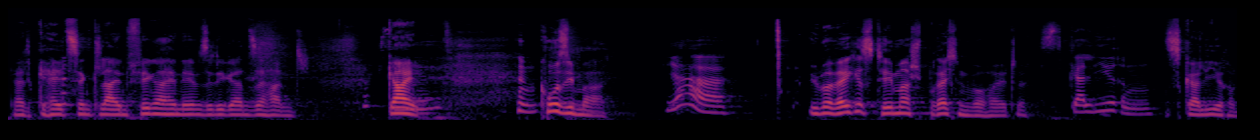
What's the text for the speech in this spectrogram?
Da hältst du den kleinen Finger hin, nehmen sie die ganze Hand. Geil. Cosima, Ja, über welches Thema sprechen wir heute? skalieren. Skalieren.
